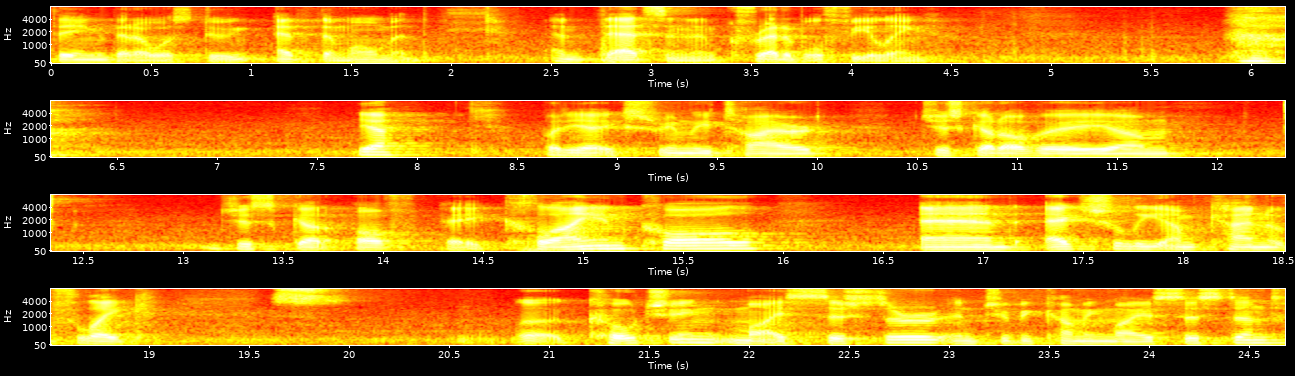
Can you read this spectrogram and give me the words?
thing that I was doing at the moment. And that's an incredible feeling. yeah, but yeah, extremely tired just got off a um, just got off a client call and actually I'm kind of like uh, coaching my sister into becoming my assistant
